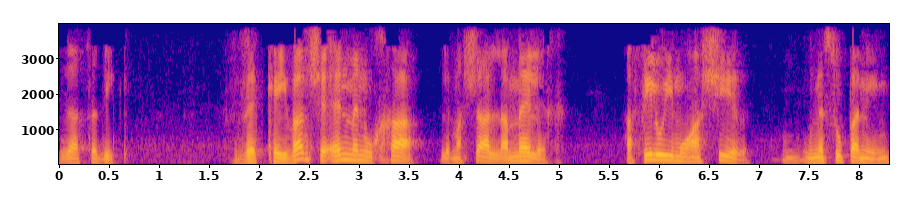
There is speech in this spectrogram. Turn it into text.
זה הצדיק. וכיוון שאין מנוחה, למשל, למלך, אפילו אם הוא עשיר, הוא נשוא פנים,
